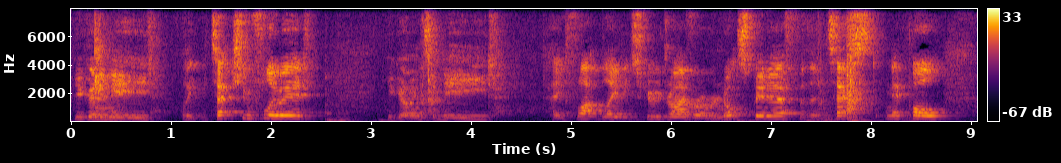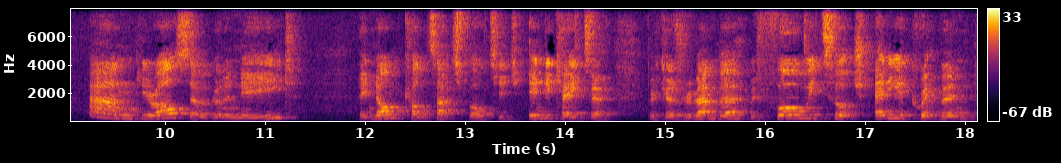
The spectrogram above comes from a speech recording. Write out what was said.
You're going to need leak detection fluid. You're going to need a flat bladed screwdriver or a nut spinner for the test nipple. And you're also going to need a non-contact voltage indicator. Because remember, before we touch any equipment,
